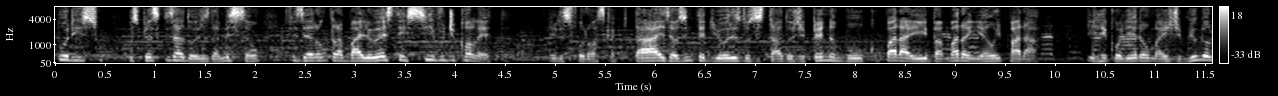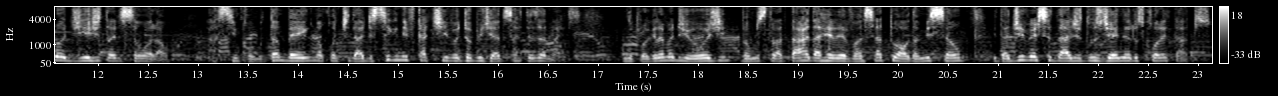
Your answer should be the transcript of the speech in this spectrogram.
Por isso, os pesquisadores da missão fizeram um trabalho extensivo de coleta. Eles foram às capitais e aos interiores dos estados de Pernambuco, Paraíba, Maranhão e Pará e recolheram mais de mil melodias de tradição oral, assim como também uma quantidade significativa de objetos artesanais. No programa de hoje, vamos tratar da relevância atual da missão e da diversidade dos gêneros coletados.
